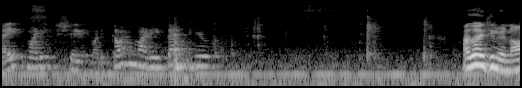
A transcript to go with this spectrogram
ಲೈಕ್ ಮಾಡಿ ಶೇರ್ ಮಾಡಿ ಕಮೆಂಟ್ ಮಾಡಿ. ಥ್ಯಾಂಕ್ ಯು ಅದು ಆಯ್ತಿಲ್ವೇನೋ?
